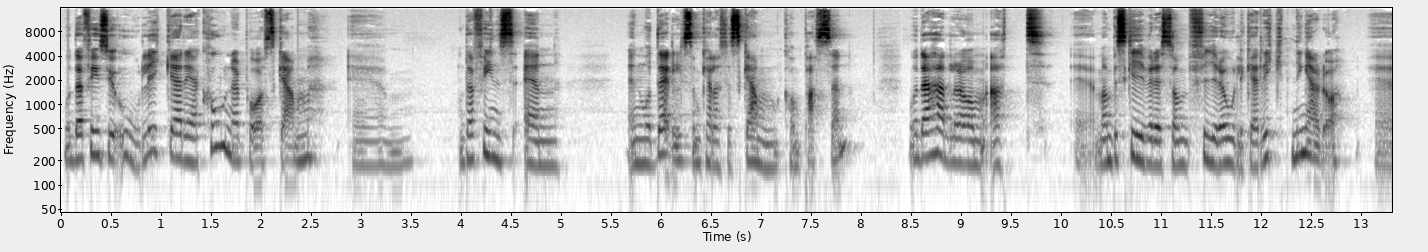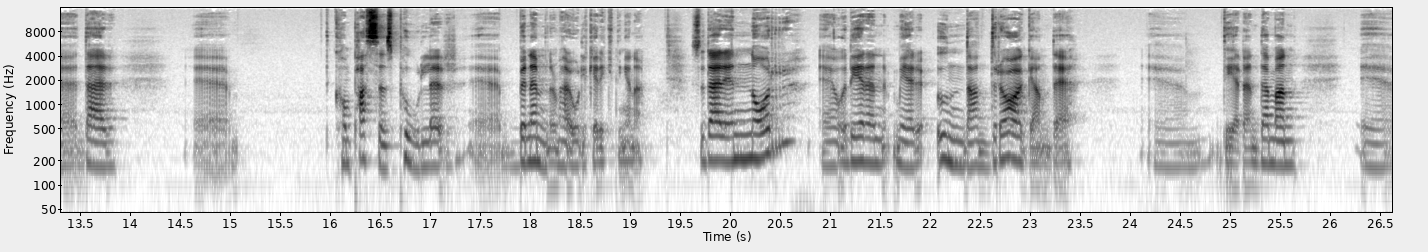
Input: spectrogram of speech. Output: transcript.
Och där finns ju olika reaktioner på skam. Och där finns en, en modell som kallas för skamkompassen. Och där handlar det om att eh, man beskriver det som fyra olika riktningar då. Eh, där eh, kompassens poler eh, benämner de här olika riktningarna. Så där är norr, eh, och det är den mer undandragande delen, där man eh,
